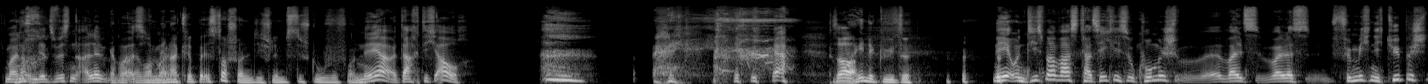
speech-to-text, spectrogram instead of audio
Ich meine, und jetzt wissen alle, Ja, aber, was ich aber meine. Männergrippe ist doch schon die schlimmste Stufe von. Naja, dachte ich auch. ja, so. Meine Güte. Nee, und diesmal war es tatsächlich so komisch, äh, weil's, weil es für mich nicht typisch,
